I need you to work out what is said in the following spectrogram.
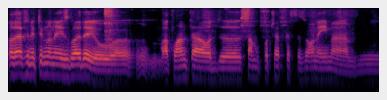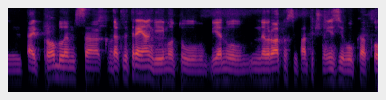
Pa definitivno ne izgledaju. Atlanta od e, samog početka sezone ima taj problem sa, dakle Trae Young je imao tu jednu nevjerovatno simpatičnu izjavu kako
